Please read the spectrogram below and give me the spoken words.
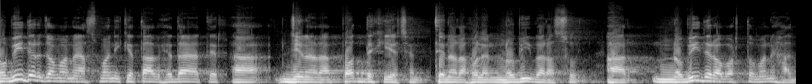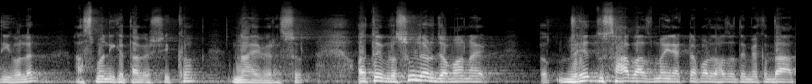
নবীদের জমানায় আসমানি কেতাব হেদায়াতের যেনারা পথ দেখিয়েছেন, তেনারা হলেন নবী বা রাসুল। আর নবীদের অবর্তমানে হাদি হলেন আসমানি কেতাবের শিক্ষক, নায়েবে রসুল। অতএব রসুলের জমানায়, যেহেতু সাহাব আজমাইন, একটা পর হজরতে মেকদাদ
